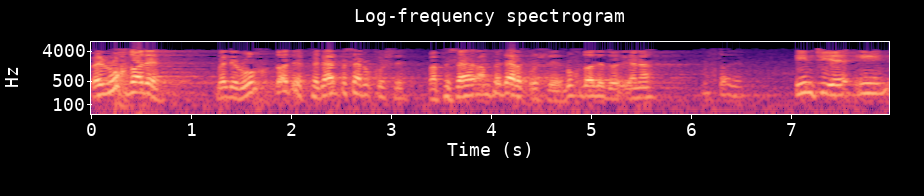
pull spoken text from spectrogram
ولی رخ داده. ولی رخ داده پدر پسر رو کشته. و پسر هم پدر رو کشته. رخ داده داره یا نه؟ رخ داده. این چیه؟ این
